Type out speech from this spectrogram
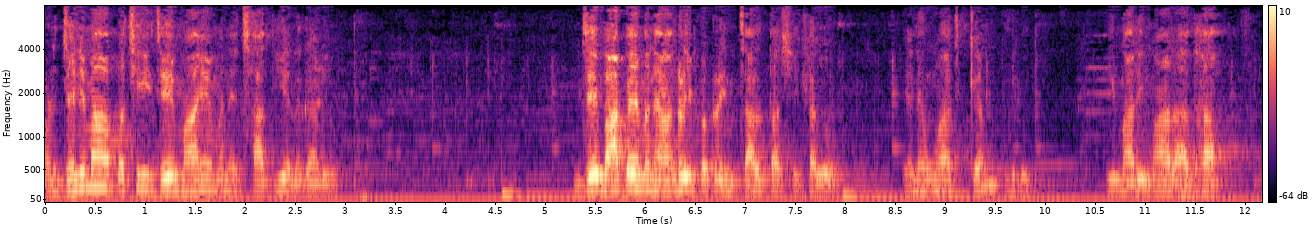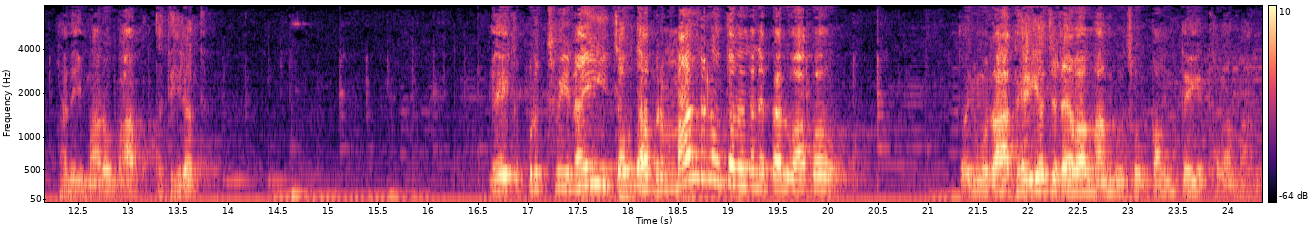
પણ જન્મા પછી જે માએ મને છાતીએ લગાડ્યું, જે બાપે મને આંગળી પકડીને ચાલતા શીખવ્યો, એને હું આજ કેમ ભૂલું? એ મારી મા રાધા અને મારો બાપ અધિરથ. એક પૃથ્વી નહીં, ચૌદ બ્રહ્માંડનું તમે મને પેલું આપો તો હું રાધેય જ રહેવા માંગુ છું કૌંતે થવા માંગુ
